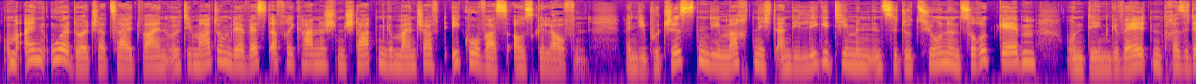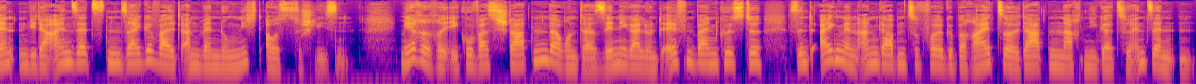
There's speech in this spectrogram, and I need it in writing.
Um ein Uhr deutscher Zeit war ein Ultimatum der westafrikanischen Staatengemeinschaft ECOWAS ausgelaufen. Wenn die Putschisten die Macht nicht an die legitimen Institutionen zurückgäben und den gewählten Präsidenten wieder einsetzten, sei Gewaltanwendung nicht auszuschließen. Mehrere ECOWAS-Staaten, darunter Senegal und Elfenbeinküste, sind eigenen Angaben zufolge bereit, Soldaten nach Niger zu entsenden.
